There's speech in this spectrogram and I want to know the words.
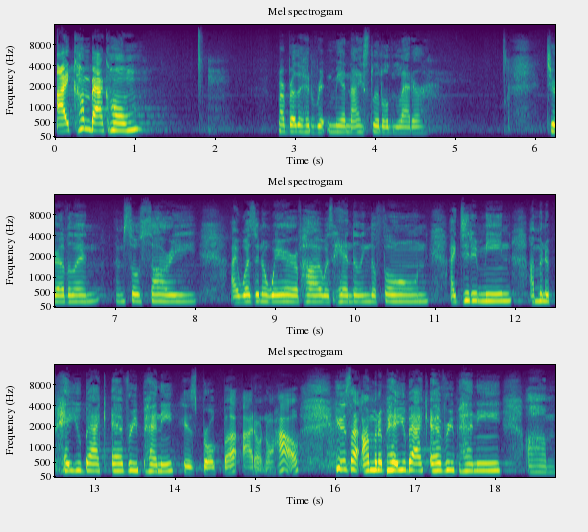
I come back home. My brother had written me a nice little letter. Dear Evelyn, I'm so sorry. I wasn't aware of how I was handling the phone. I didn't mean I'm gonna pay you back every penny. His broke butt, I don't know how. He was like, I'm gonna pay you back every penny. Um,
